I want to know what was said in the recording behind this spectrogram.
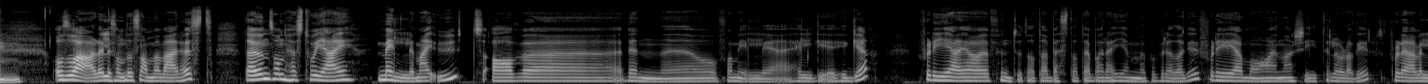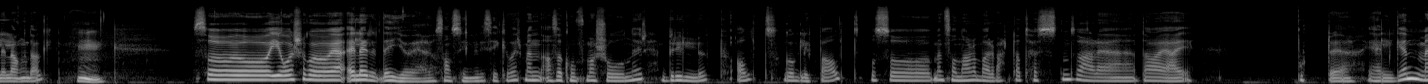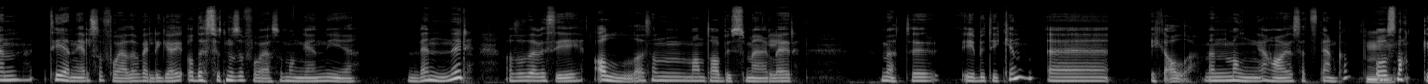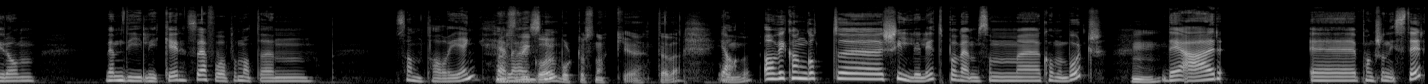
Og så er det liksom det samme hver høst. Det er jo en sånn høst hvor jeg melder meg ut av uh, venne- og familiehelgehygge. Fordi jeg har funnet ut at det er best at jeg bare er hjemme på fredager. Fordi jeg må ha energi til lørdager, for det er en veldig lang dag. Så i år så går jeg Eller det gjør jeg jo sannsynligvis ikke i år, men altså konfirmasjoner, bryllup, alt. Går glipp av alt. Og så, men sånn har det bare vært. At høsten så er det Da er jeg borte i helgen. Men til gjengjeld så får jeg det veldig gøy. Og dessuten så får jeg så mange nye venner. Altså det vil si alle som man tar buss med eller møter i butikken. Eh, ikke alle, men mange har jo sett Stjernekamp. Og snakker om hvem de liker. Så jeg får på en måte en samtalegjeng hele Altså, de går jo bort og snakker til deg Ja, om det. og vi kan godt uh, skille litt på hvem som uh, kommer bort. Mm. Det er eh, pensjonister.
